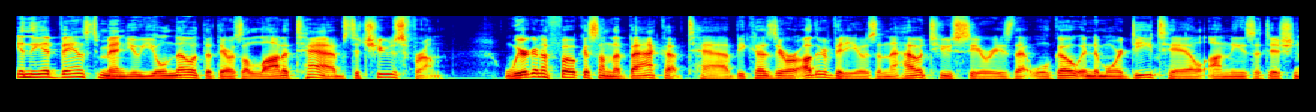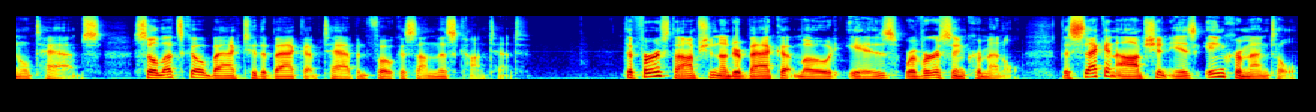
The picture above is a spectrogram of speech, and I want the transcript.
In the Advanced menu, you'll note that there's a lot of tabs to choose from. We're going to focus on the Backup tab because there are other videos in the How-To series that will go into more detail on these additional tabs. So let's go back to the Backup tab and focus on this content. The first option under backup mode is reverse incremental. The second option is incremental.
